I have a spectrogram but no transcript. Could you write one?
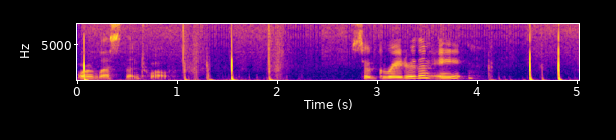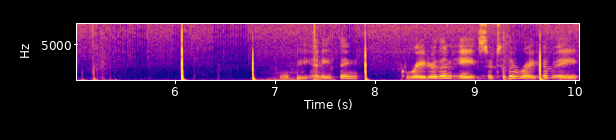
or less than 12. So greater than 8 will be anything greater than 8, so to the right of 8.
